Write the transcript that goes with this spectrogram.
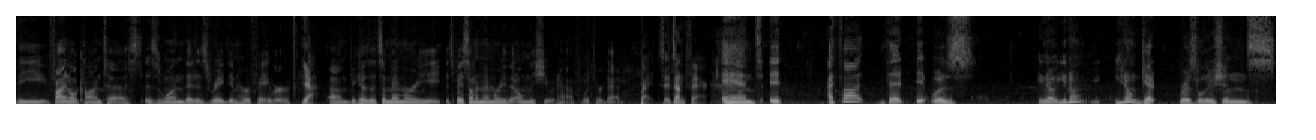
the final contest is one that is rigged in her favor yeah, um, because it's a memory. It's based on a memory that only she would have with her dad. right. It's unfair. and it i thought that it was you know you don't you don't get resolutions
